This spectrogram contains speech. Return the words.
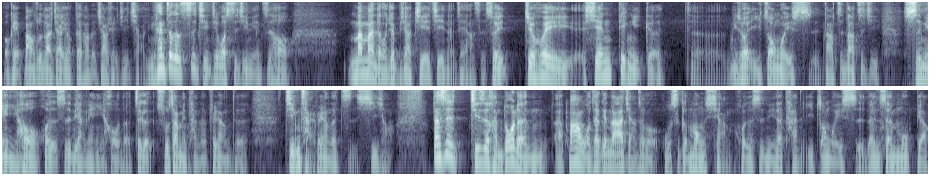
我可以帮助大家有更好的教学技巧。你看这个事情，经过十几年之后。慢慢的，我就比较接近了这样子，所以就会先定一个，呃，你说以终为始，然后知道自己十年以后或者是两年以后的这个书上面谈的非常的精彩，非常的仔细哈。但是其实很多人啊，包括我在跟大家讲这个五十个梦想，或者是你在谈以终为始人生目标，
